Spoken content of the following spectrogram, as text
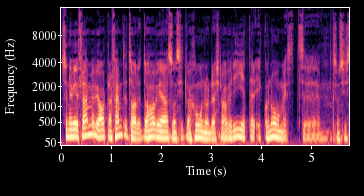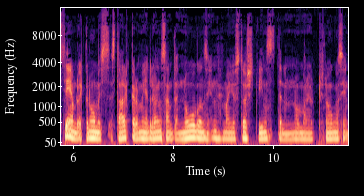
Så när vi är framme vid 1850-talet då har vi alltså en situation där slaveriet är ekonomiskt eh, som system då ekonomiskt starkare och mer lönsamt än någonsin. Man gör störst vinster än man har gjort någonsin.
